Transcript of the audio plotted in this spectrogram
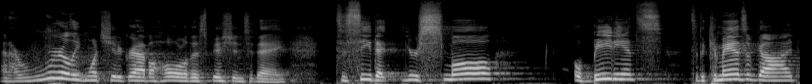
And I really want you to grab a hold of this vision today to see that your small obedience to the commands of God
